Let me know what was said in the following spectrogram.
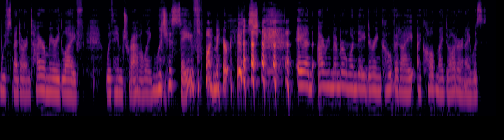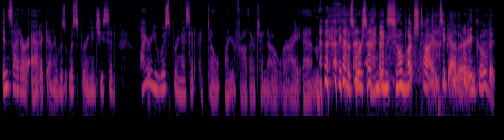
we've spent our entire married life with him traveling, which has saved my marriage. and I remember one day during COVID, I, I called my daughter and I was inside our attic and I was whispering and she said, why are you whispering? I said, I don't want your father to know where I am because we're spending so much time together in COVID.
